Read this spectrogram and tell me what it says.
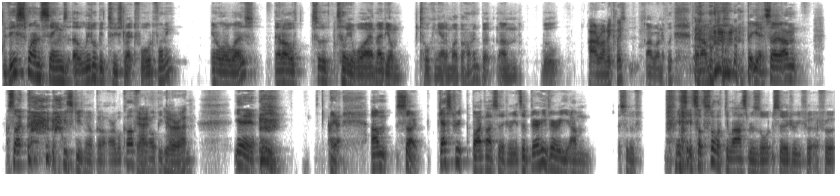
This one seems a little bit too straightforward for me in a lot of ways, and I'll sort of tell you why. Maybe I'm talking out of my behind, but um, we'll Ironically. ironically, but um, but yeah. So um, so excuse me, I've got a horrible cough. Yeah, I'll be you're all right. Yeah. anyway, um, so gastric bypass surgery. It's a very, very um, sort of it's, it's sort of like your last resort surgery for for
